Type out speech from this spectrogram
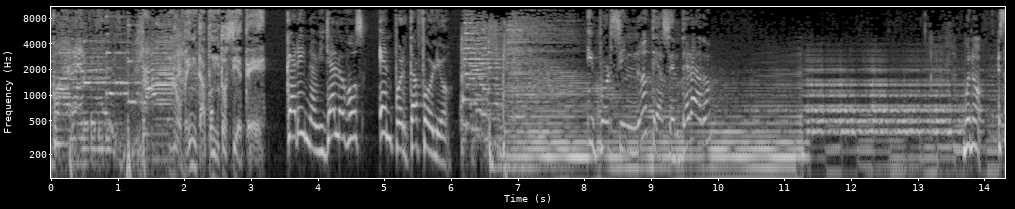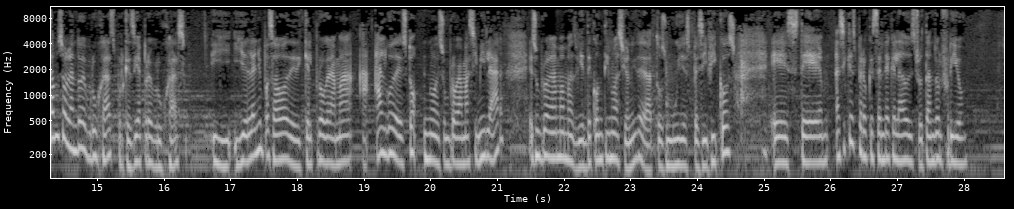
Los 40. 90.7. Karina Villalobos en Portafolio. Y por si no te has enterado, Bueno, estamos hablando de brujas porque es día pre-brujas y, y, el año pasado dediqué el programa a algo de esto. No es un programa similar, es un programa más bien de continuación y de datos muy específicos. Este, así que espero que estén de aquel lado disfrutando el frío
